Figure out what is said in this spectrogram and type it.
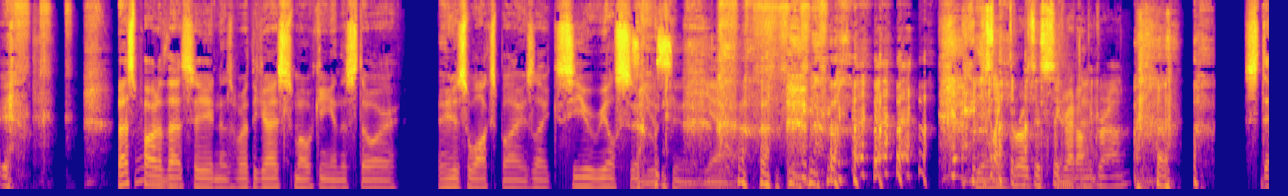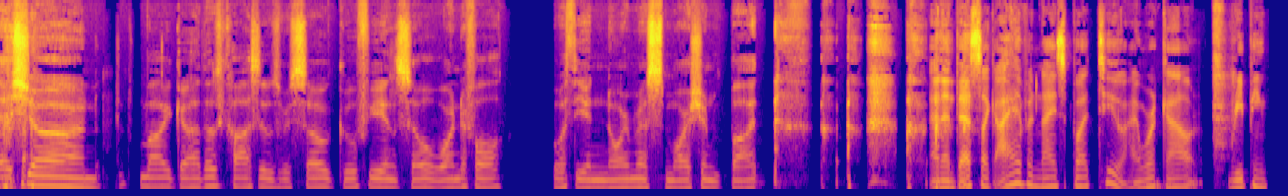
Yeah. Best part of that scene is where the guy's smoking in the store and he just walks by. He's like, "See you real soon." See you soon. Yeah. he just like throws his cigarette on the ground. Station. My God, those costumes were so goofy and so wonderful. with the enormous Martian butt. And then that's like, I have a nice butt too. I work out, reaping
